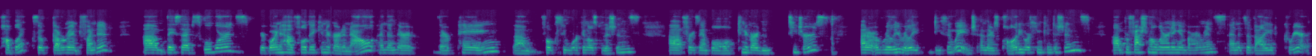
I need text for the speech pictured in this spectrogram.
public, so government funded. Um, they said school boards, you're going to have full day kindergarten now, and then they're they're paying um, folks who work in those positions, uh, for example, kindergarten teachers, at a really really decent wage, and there's quality working conditions, um, professional learning environments, and it's a valued career.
